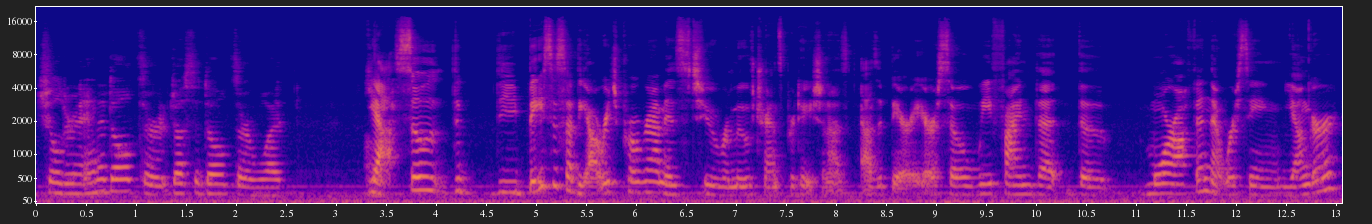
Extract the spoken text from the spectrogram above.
children and adults or just adults or what? Yeah, so the the basis of the outreach program is to remove transportation as, as a barrier. So we find that the more often that we're seeing younger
